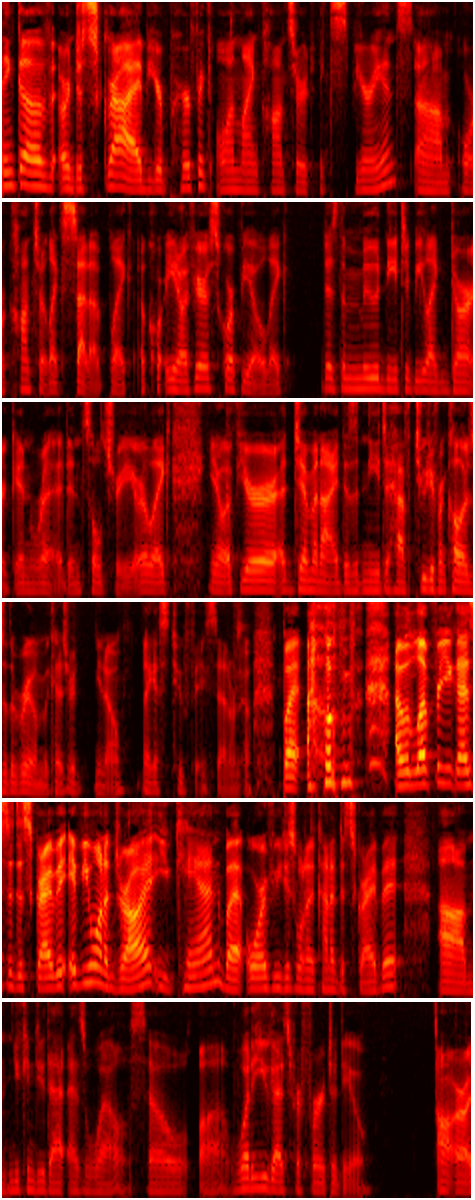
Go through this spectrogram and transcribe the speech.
think of or describe your perfect online concert experience um, or concert like setup like a, you know if you're a scorpio like does the mood need to be like dark and red and sultry? Or like you know if you're a gemini does it need to have two different colors of the room because you're you know i guess two-faced i don't know. But um, i would love for you guys to describe it. If you want to draw it you can but or if you just want to kind of describe it um, you can do that as well. So uh, what do you guys prefer to do? Or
